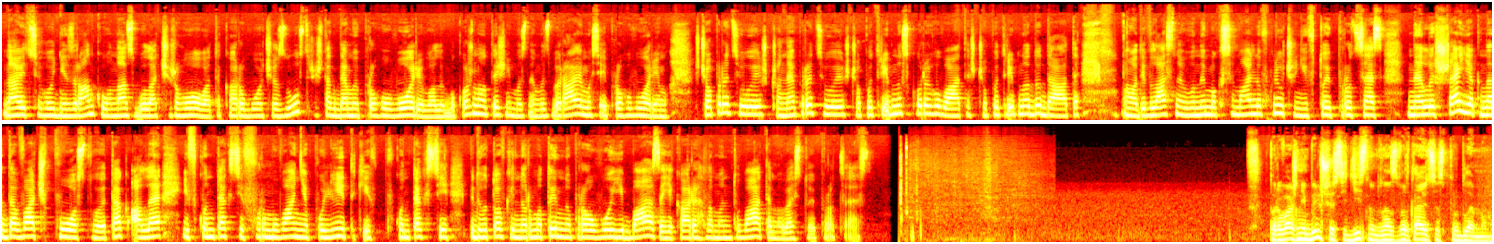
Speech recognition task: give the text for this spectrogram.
навіть сьогодні зранку у нас була чергова така робоча зустріч, так де ми проговорювали, бо кожного тижня ми з ними збираємося і проговорюємо, що працює, що не працює, що потрібно скоригувати, що потрібно додати. От і власне вони максимально включені в той процес не лише як надавач послуги, так але і в контексті формування політики, в контексті підготовки нормативно-правової бази, яка регламентуватиме весь той процес. Переважній більшості дійсно до нас звертаються з проблемами,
